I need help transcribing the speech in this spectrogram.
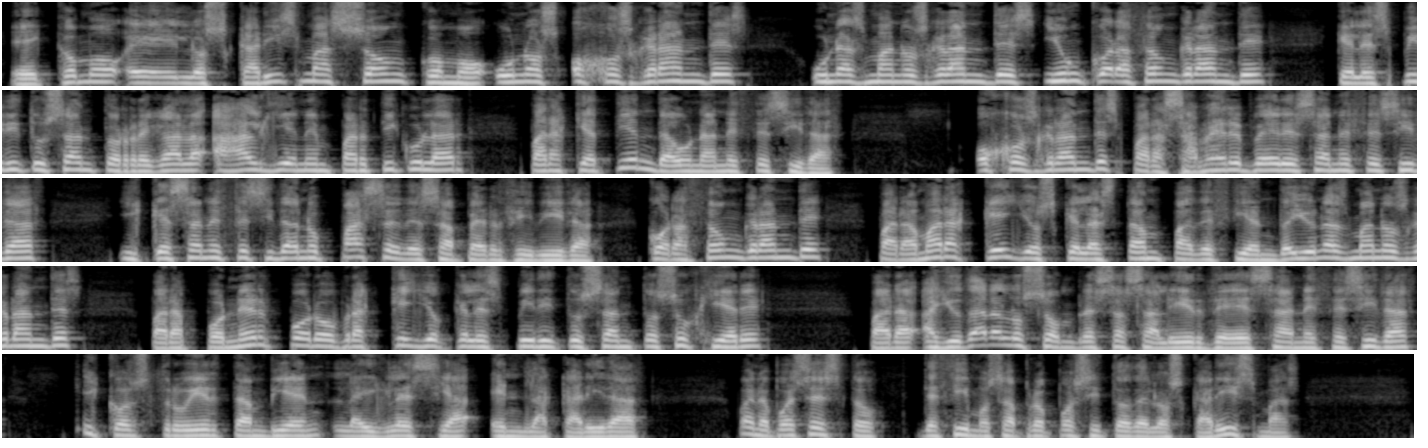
eh, cómo eh, los carismas son como unos ojos grandes, unas manos grandes y un corazón grande que el Espíritu Santo regala a alguien en particular para que atienda una necesidad. Ojos grandes para saber ver esa necesidad y que esa necesidad no pase desapercibida. Corazón grande para amar a aquellos que la están padeciendo y unas manos grandes para poner por obra aquello que el Espíritu Santo sugiere para ayudar a los hombres a salir de esa necesidad y construir también la Iglesia en la caridad. Bueno, pues esto decimos a propósito de los carismas,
